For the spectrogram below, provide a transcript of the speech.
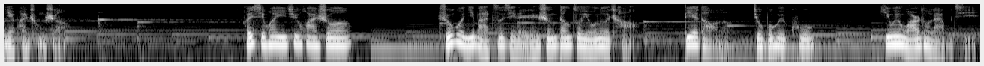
涅槃重生。很喜欢一句话说：“如果你把自己的人生当作游乐场，跌倒了就不会哭，因为玩都来不及，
